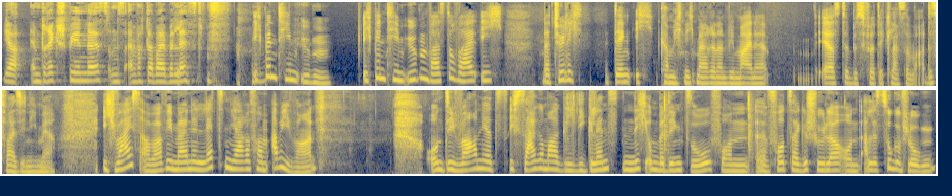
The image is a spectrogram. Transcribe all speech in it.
ja im Dreck spielen lässt und es einfach dabei belässt. Ich bin Team üben. Ich bin Team üben, weißt du, weil ich natürlich denke, ich kann mich nicht mehr erinnern, wie meine erste bis vierte Klasse war. Das weiß ich nicht mehr. Ich weiß aber, wie meine letzten Jahre vom Abi waren. Und die waren jetzt, ich sage mal, die glänzten nicht unbedingt so von äh, Vorzeigeschüler und alles zugeflogen.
